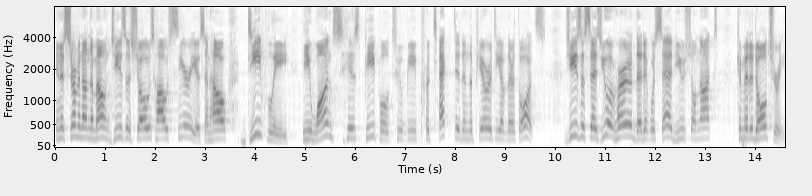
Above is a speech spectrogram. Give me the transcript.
In his Sermon on the Mount, Jesus shows how serious and how deeply he wants his people to be protected in the purity of their thoughts. Jesus says, You have heard that it was said, You shall not commit adultery.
